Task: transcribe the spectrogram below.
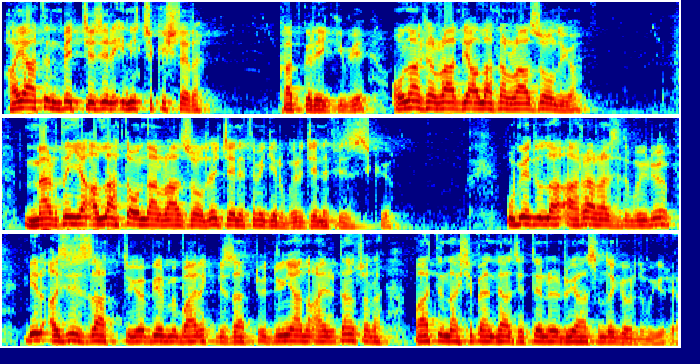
Hayatın betçeziri, iniş çıkışları, kalp greyi gibi. Onlar radi Allah'tan razı oluyor. Merdiye Allah da ondan razı oluyor. Cennetime gir buyuruyor. Cennet bizi çıkıyor. Ubedullah Ahrar Hazretleri buyuruyor. Bir aziz zat diyor, bir mübarek bir zat diyor. Dünyadan ayrıldıktan sonra Bahattin Nakşibendi Hazretleri'ni rüyasında gördü buyuruyor.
